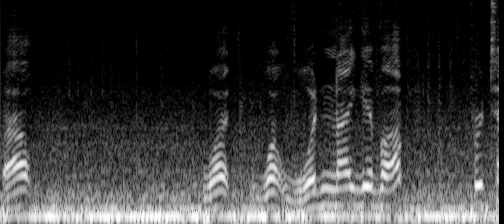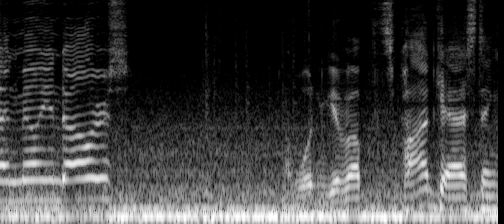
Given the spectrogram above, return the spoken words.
well, what what wouldn't I give up for 10 million dollars? I wouldn't give up this podcasting.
